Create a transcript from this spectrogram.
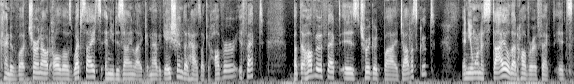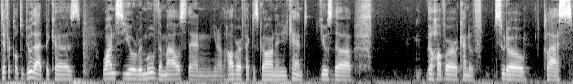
kind of uh, churn out all those websites, and you design like a navigation that has like a hover effect. But the hover effect is triggered by JavaScript, and you want to style that hover effect, it's difficult to do that because once you remove the mouse, then you know the hover effect is gone, and you can't use the the hover kind of pseudo class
